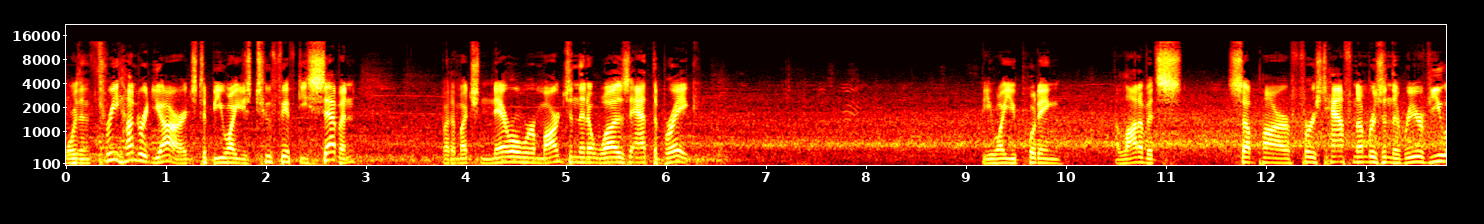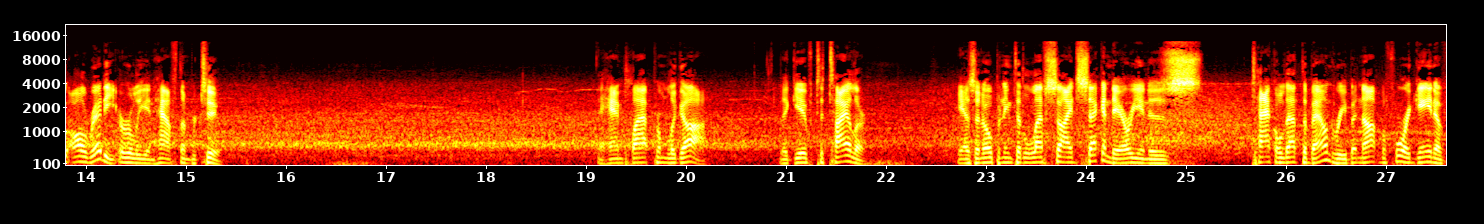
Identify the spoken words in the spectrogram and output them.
More than 300 yards to BYU's 257. But a much narrower margin than it was at the break. BYU putting a lot of its subpar first half numbers in the rear view already early in half number two. The hand clap from Legas. The give to Tyler. He has an opening to the left side secondary and is tackled at the boundary, but not before a gain of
